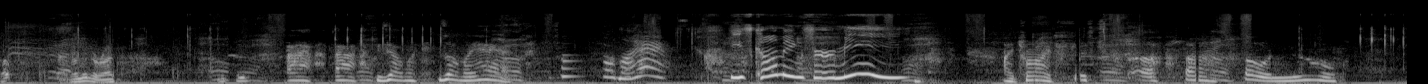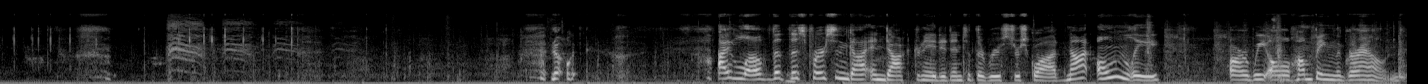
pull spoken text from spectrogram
oh, I need to run. Ah, ah, he's on my, he's on my ass. He's on my ass. He's coming for me. I tried. Uh, uh, oh no. No. I love that this person got indoctrinated into the Rooster Squad. Not only are we all humping the ground,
